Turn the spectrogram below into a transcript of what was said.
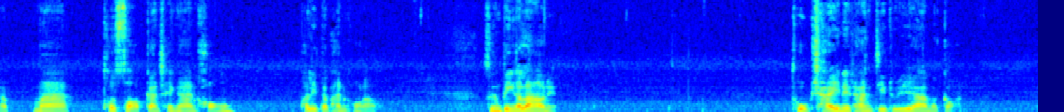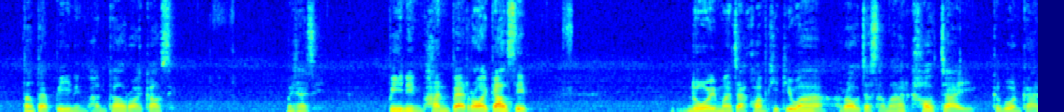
ครับมาทดสอบการใช้งานของผลิตภัณฑ์ของเรา ซึ่ง Think Aloud เนี่ยถูกใช้ในทางจิตวิทยามาก่อน ตั้งแต่ปี 1990 ไม่ใช่สิ ปี 1890 โดยมาจากความคิดที่ว่าเราจะสามารถเข้าใจกระบวนการ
